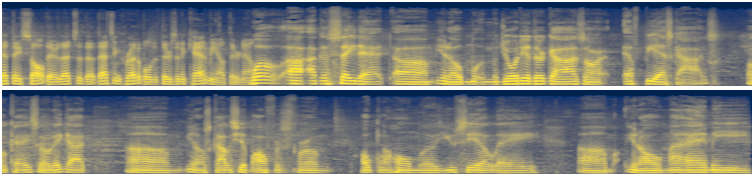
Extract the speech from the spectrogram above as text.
that they saw there? That's, a, that's incredible that there's an academy out there now. Well, uh, I can say that, um, you know, majority of their guys are FBS guys. Okay, so they got – um, you know, scholarship offers from Oklahoma, UCLA, um, you know, Miami,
